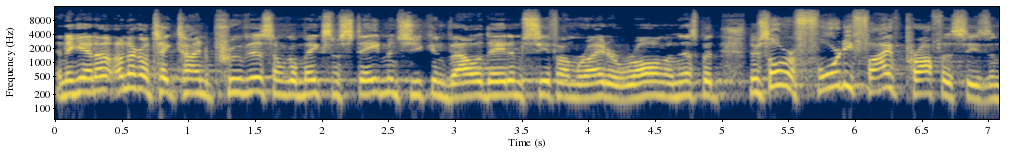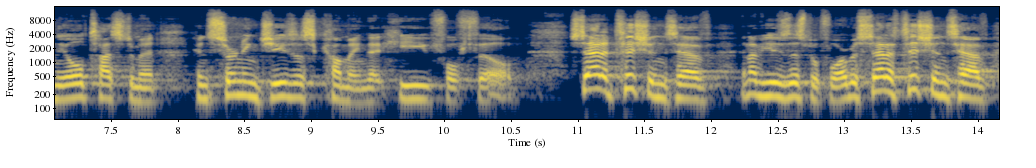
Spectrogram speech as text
And again, I'm not going to take time to prove this. I'm going to make some statements. You can validate them, see if I'm right or wrong on this. But there's over 45 prophecies in the Old Testament concerning Jesus coming that he fulfilled. Statisticians have, and I've used this before, but statisticians have,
